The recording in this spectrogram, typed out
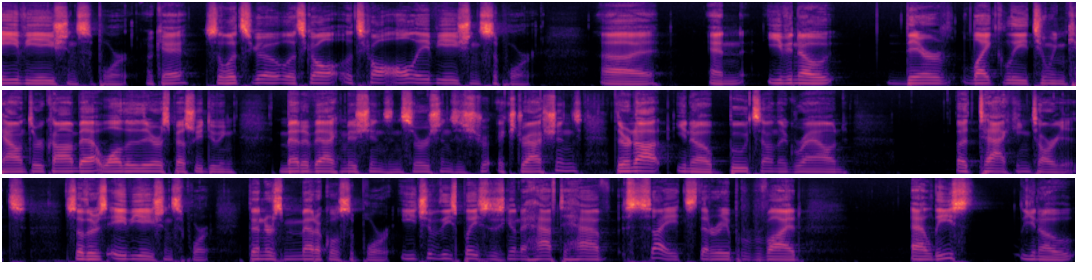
aviation support. Okay, so let's go. Let's go. Let's call all aviation support. Uh, and even though they're likely to encounter combat while they're there, especially doing medevac missions, insertions, extractions, they're not you know boots on the ground attacking targets. So there's aviation support. Then there's medical support. Each of these places is going to have to have sites that are able to provide at least you know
